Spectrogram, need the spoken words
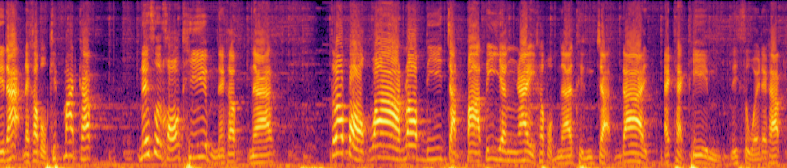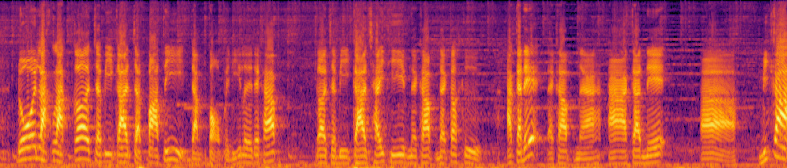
รีนะนะครับผมคิดมาสครับ ในส่วนของทีมนะครับนะเราบอกว่ารอบนี้จัดปาร์ตี้ยังไงครับผมนะถึงจะได้แอคแท็กทีมได้สวยนะครับ โดยหลักๆก็จะมีการจัดปาร์ตี้ดังต่อไปนี้เลยนะครับ ก็จะมีการใช้ทีมนะครับนั่นก็คืออากาเนะนะครับนะอากาเนะอ่ามิกะ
